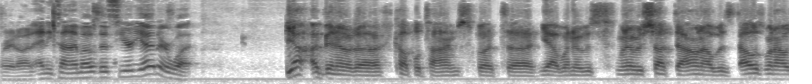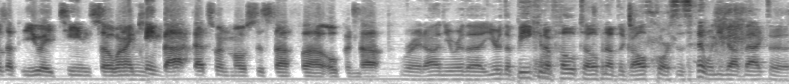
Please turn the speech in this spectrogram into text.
Right on. Any time out this year yet, or what? Yeah, I've been out a couple times, but uh, yeah, when it was when it was shut down, I was that was when I was at the U18. So when I came back, that's when most of the stuff uh, opened up. Right on. You were the you're the beacon of hope to open up the golf courses when you got back to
